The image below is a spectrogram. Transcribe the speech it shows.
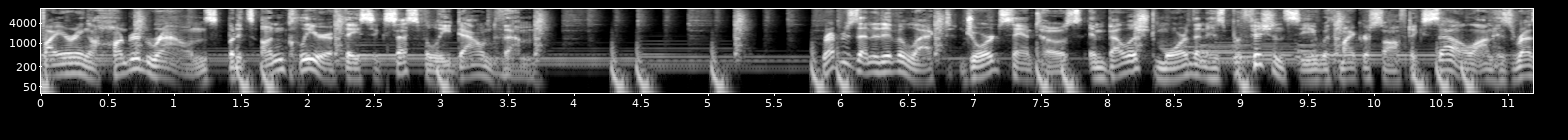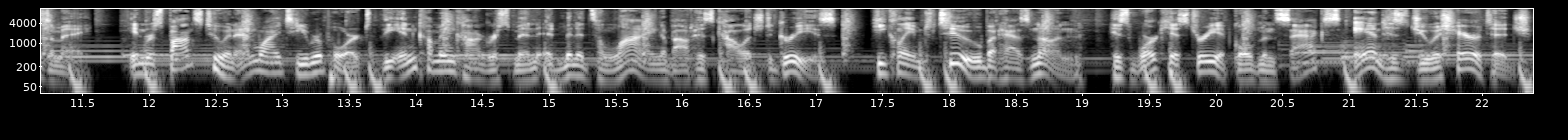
firing 100 rounds, but it's unclear if they successfully downed them. Representative elect George Santos embellished more than his proficiency with Microsoft Excel on his resume. In response to an NYT report, the incoming congressman admitted to lying about his college degrees. He claimed two, but has none his work history at Goldman Sachs and his Jewish heritage.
